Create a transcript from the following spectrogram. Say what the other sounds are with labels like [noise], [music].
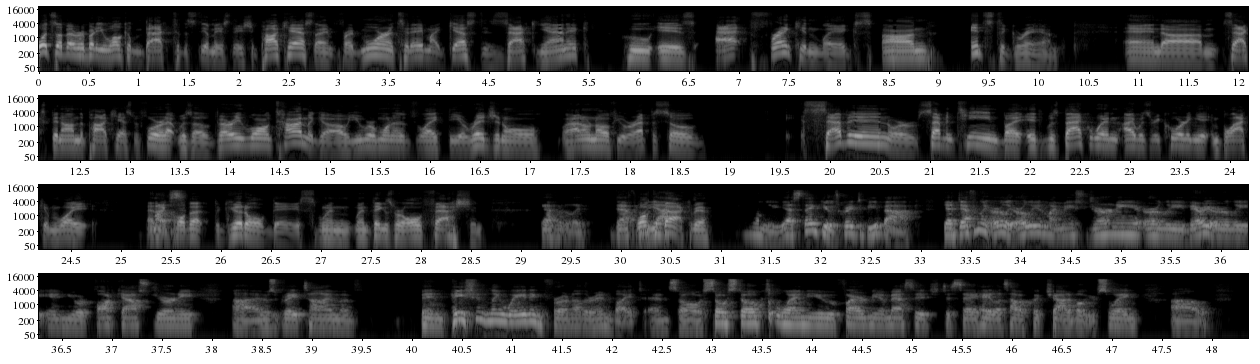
What's up, everybody? Welcome back to the Steel Mace Nation podcast. I am Fred Moore, and today my guest is Zach Yannick, who is at Frankenlegs on Instagram. And um, Zach's been on the podcast before. That was a very long time ago. You were one of like the original. I don't know if you were episode seven or 17, but it was back when I was recording it in black and white. And nice. I call that the good old days when when things were old fashioned. Definitely. Definitely. Welcome yeah. back, man. Yes, thank you. It's great to be back. Yeah, definitely early, early in my Mace journey, early, very early in your podcast journey. Uh, it was a great time. I've been patiently waiting for another invite. And so I was so stoked when you fired me a message to say, hey, let's have a quick chat about your swing. Uh,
